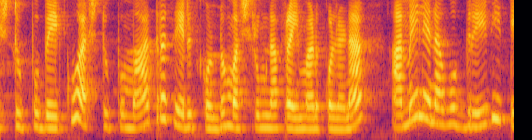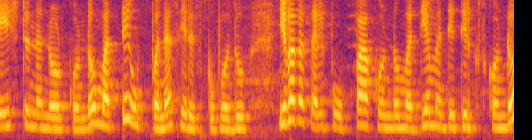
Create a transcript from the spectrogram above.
ಎಷ್ಟು ಉಪ್ಪು ಬೇಕು ಅಷ್ಟು ಉಪ್ಪು ಮಾತ್ರ ಸೇರಿಸ್ಕೊಂಡು ಮಶ್ರೂಮ್ನ ಫ್ರೈ ಮಾಡ್ಕೊಳ್ಳೋಣ. ಆಮೇಲೆ ನಾವು ಗ್ರೇವಿ ಟೇಸ್ಟನ್ನ ನೋಡಿಕೊಂಡು ಮತ್ತೆ ಉಪ್ಪನ್ನು ಸೇರಿಸ್ಕೋಬೋದು. ಇವಾಗ ಸ್ವಲ್ಪ ಉಪ್ಪು ಹಾಕ್ಕೊಂಡು ಮಧ್ಯೆ ಮಧ್ಯೆ ತಿರುಗಿಸ್ಕೊಂಡು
